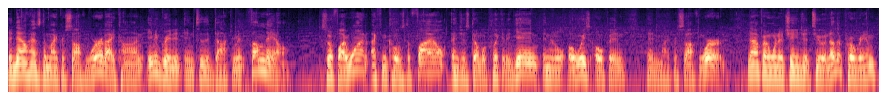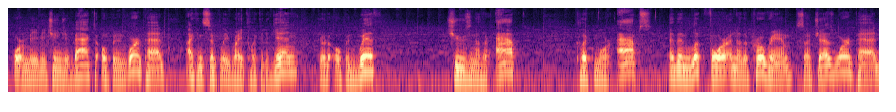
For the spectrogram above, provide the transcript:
It now has the Microsoft Word icon integrated into the document thumbnail. So if I want, I can close the file and just double click it again and it'll always open in Microsoft Word. Now if I want to change it to another program or maybe change it back to open in WordPad, I can simply right click it again, go to open with, choose another app, click more apps, and then look for another program such as WordPad,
